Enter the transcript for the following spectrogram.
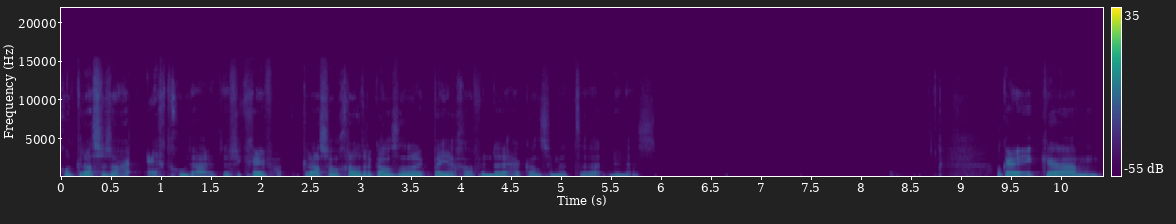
Goed, Grasse zag er echt goed uit. Dus ik geef Grasse een grotere kans dan dat ik Peña gaf in de herkansing met uh, Nunes. Oké, ik, um,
